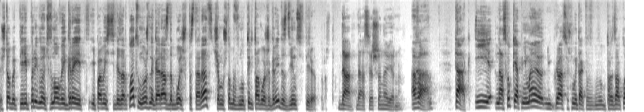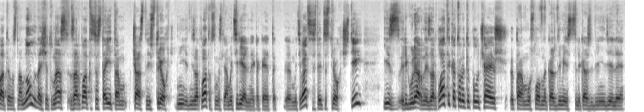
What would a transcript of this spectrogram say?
Чтобы перепрыгнуть в новый грейд и повысить себе зарплату, нужно гораздо больше постараться, чем чтобы внутри того же грейда сдвинуться вперед просто. Да, да, совершенно верно. Ага. Так, и насколько я понимаю, раз уж мы так про зарплаты в основном, значит, у нас зарплата состоит там часто из трех, не, зарплата в смысле, а материальная какая-то э, мотивация состоит из трех частей. Из регулярной зарплаты, которую ты получаешь там условно каждый месяц или каждые две недели,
